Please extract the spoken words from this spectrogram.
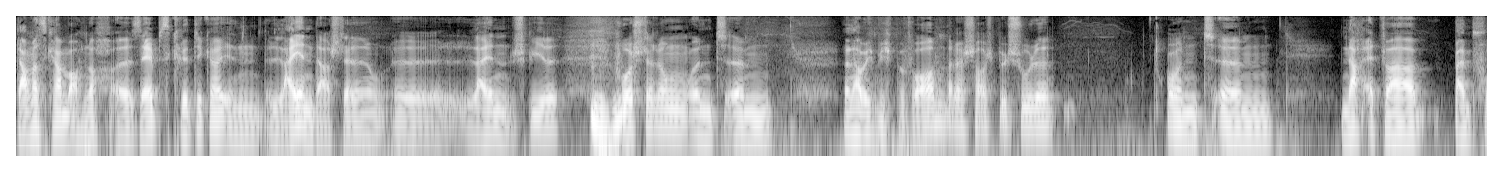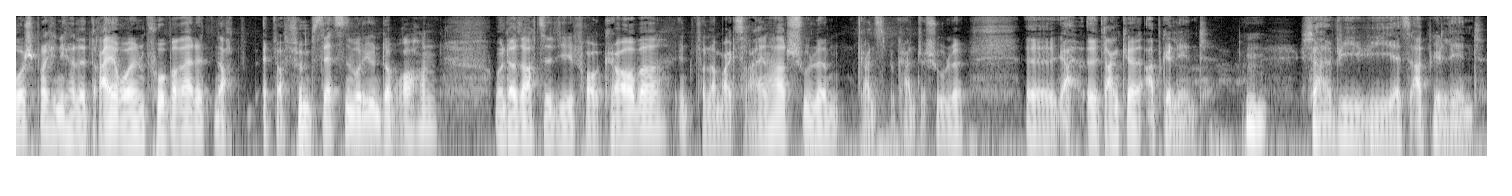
Damals kamen auch noch äh, Selbstkritiker in Laiendarstellung, äh, Laienspiel, mhm. Und ähm, dann habe ich mich beworben bei der Schauspielschule und ähm, nach etwa beim Vorsprechen, ich hatte drei Rollen vorbereitet, nach etwa fünf Sätzen wurde ich unterbrochen und da sagte die Frau Körber von der Max-Reinhardt-Schule, ganz bekannte Schule, äh, ja, äh, danke, abgelehnt. Mhm. Ich sage, wie, wie jetzt abgelehnt?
